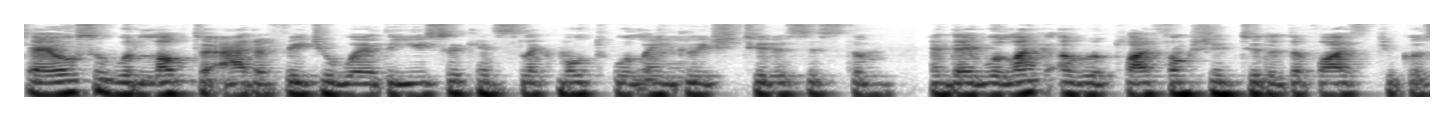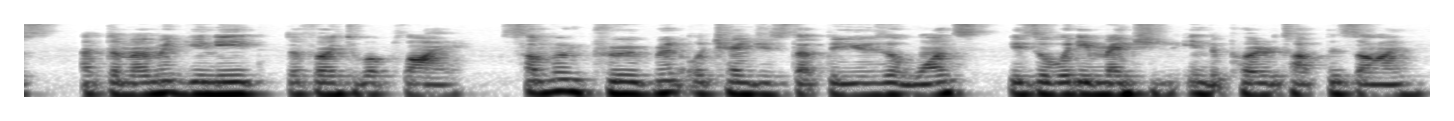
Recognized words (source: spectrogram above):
They also would love to add a feature where the user can select multiple language to the system, and they would like a reply function to the device because at the moment you need the phone to reply. Some improvement or changes that the user wants is already mentioned in the prototype design.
